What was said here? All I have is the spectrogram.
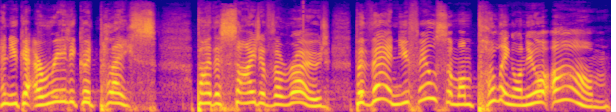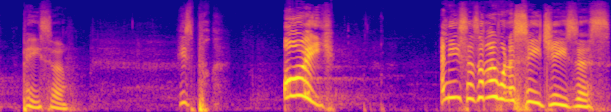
And you get a really good place by the side of the road. But then you feel someone pulling on your arm, Peter. He's, oi! And he says, I want to see Jesus.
